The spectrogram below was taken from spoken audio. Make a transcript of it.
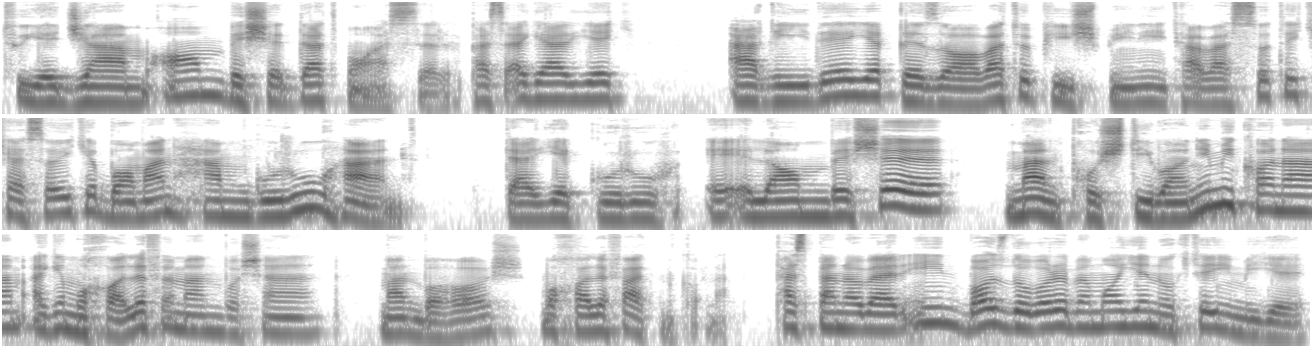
توی جمعام به شدت موثره. پس اگر یک عقیده یک قضاوت و پیشبینی توسط کسایی که با من همگروهند در یک گروه اعلام بشه من پشتیبانی می‌کنم. اگه مخالف من باشن من باهاش مخالفت می‌کنم. پس بنابراین باز دوباره به ما یه نکته ای میگه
